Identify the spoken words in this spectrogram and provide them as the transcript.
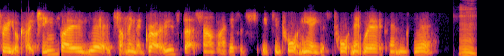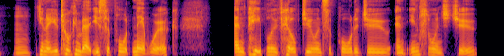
through your coaching. So, yeah, it's something that grows, but um, I guess it's, it's important, yeah, your support network and, yeah. Mm, mm. You know, you're talking about your support network and people who've helped you and supported you and influenced you.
